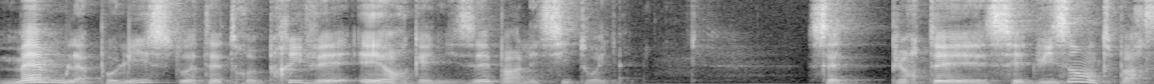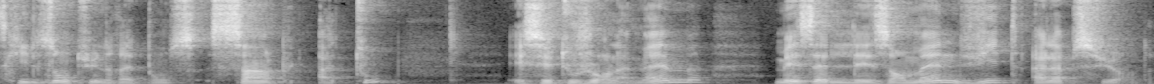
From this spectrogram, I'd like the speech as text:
Même la police doit être privée et organisée par les citoyens. Cette pureté est séduisante parce qu'ils ont une réponse simple à tout, et c'est toujours la même, mais elle les emmène vite à l'absurde.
